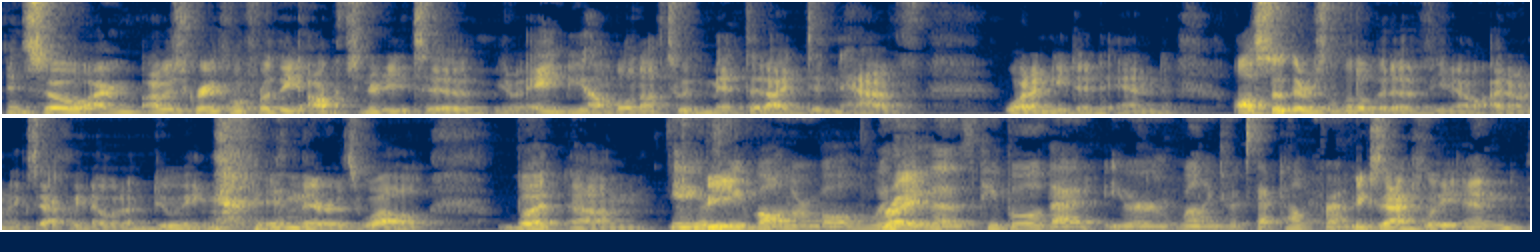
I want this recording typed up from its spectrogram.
And so I, I was grateful for the opportunity to, you know, a be humble enough to admit that I didn't have what I needed, and also there was a little bit of, you know, I don't exactly know what I'm doing in there as well. But um, You have B- to be vulnerable with Right. those people that you're willing to accept help from. Exactly. And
